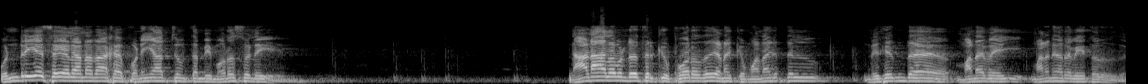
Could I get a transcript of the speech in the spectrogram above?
ஒன்றிய செயலாளராக பணியாற்றும் தம்பி முரசொலி நாடாளுமன்றத்திற்கு போறது எனக்கு மனத்தில் மிகுந்த மனவை மனநிறைவை தருவது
